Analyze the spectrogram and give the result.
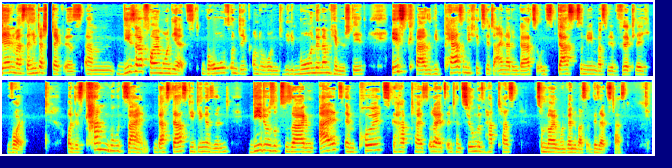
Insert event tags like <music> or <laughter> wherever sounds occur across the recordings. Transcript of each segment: Denn was dahinter steckt ist, ähm, dieser Vollmond jetzt, groß und dick und rund, wie die Mondin am Himmel steht, ist quasi die personifizierte Einladung dazu, uns das zu nehmen, was wir wirklich wollen. Und es kann gut sein, dass das die Dinge sind, die du sozusagen als Impuls gehabt hast oder als Intention gehabt hast zum Neumond, wenn du was gesetzt hast.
